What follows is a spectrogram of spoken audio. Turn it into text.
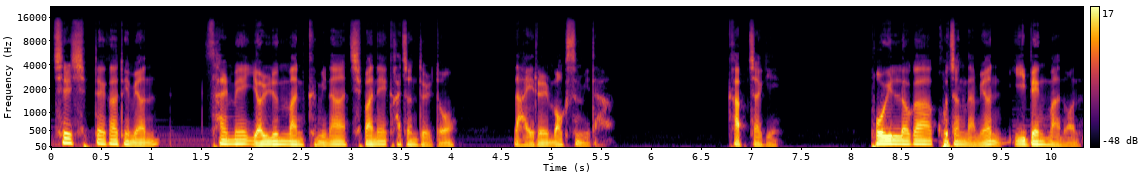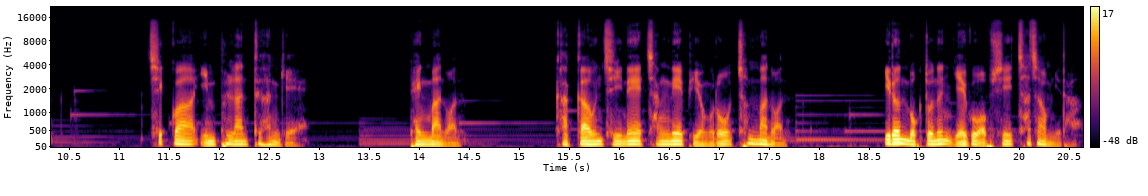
70대가 되면 삶의 연륜만큼이나 집안의 가전들도 나이를 먹습니다. 갑자기 보일러가 고장나면 200만 원, 치과 임플란트 한 개에 100만 원, 가까운 지인의 장례 비용으로 1000만 원. 이런 목돈은 예고 없이 찾아옵니다.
